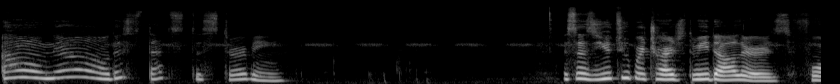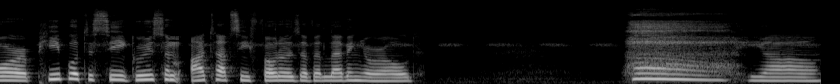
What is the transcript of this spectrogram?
Oh no, this that's disturbing. It says YouTuber charged $3 for people to see gruesome autopsy photos of 11 year old. Y'all.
